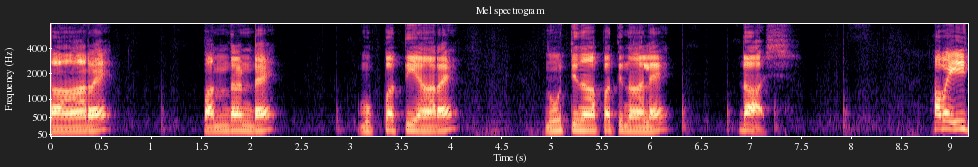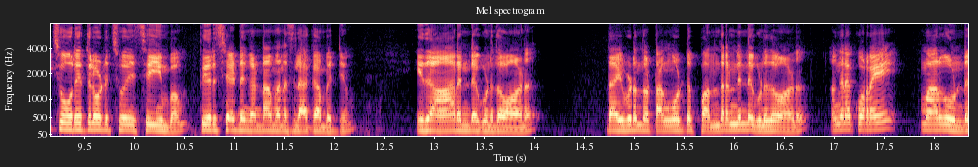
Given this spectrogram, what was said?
ആറ് പന്ത്രണ്ട് മുപ്പത്തിയാറ് നൂറ്റി നാൽപ്പത്തി നാല് ഡാഷ്. അപ്പോൾ ഈ ചോദ്യത്തിലോട്ട് ചോ ചെയ്യുമ്പം തീർച്ചയായിട്ടും കണ്ടാൽ മനസ്സിലാക്കാൻ പറ്റും. ഇത് ആറിന്റെ ഗുണിതമാണ്. ഇതാ ഇവിടെ തൊട്ട് അങ്ങോട്ട് പന്ത്രണ്ടിന്റെ ഗുണിതമാണ്. അങ്ങനെ കുറേ മാർഗമുണ്ട്.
